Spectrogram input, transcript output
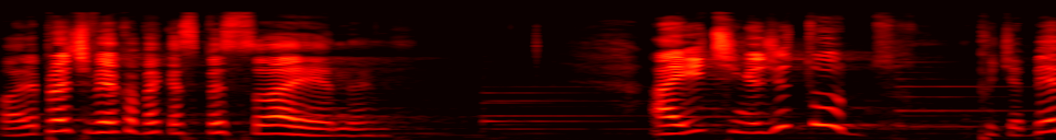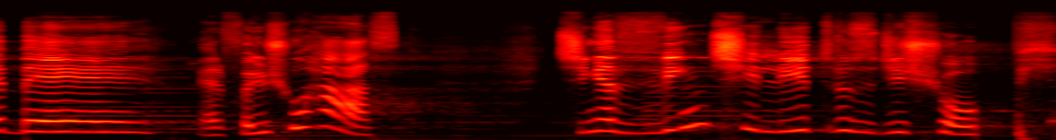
Olha para te ver como é que as pessoas é, né? Aí tinha de tudo. Podia beber, era, foi um churrasco tinha 20 litros de chope.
